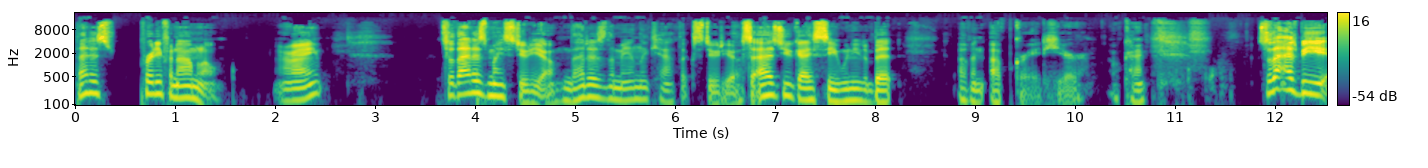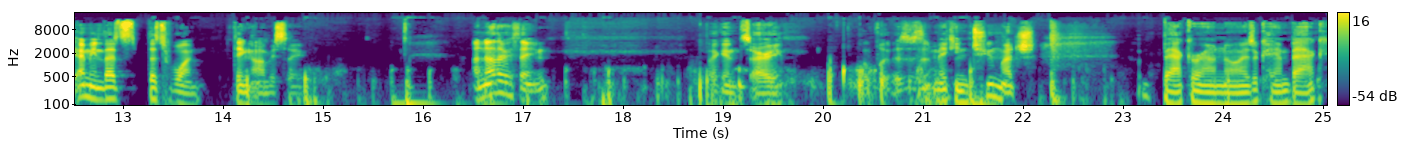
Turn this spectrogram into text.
That is pretty phenomenal. All right. So that is my studio. That is the Manly Catholic studio. So as you guys see, we need a bit of an upgrade here. Okay. So that would be I mean that's that's one thing obviously. Another thing if I can sorry. Hopefully this isn't making too much background noise. Okay, I'm back.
